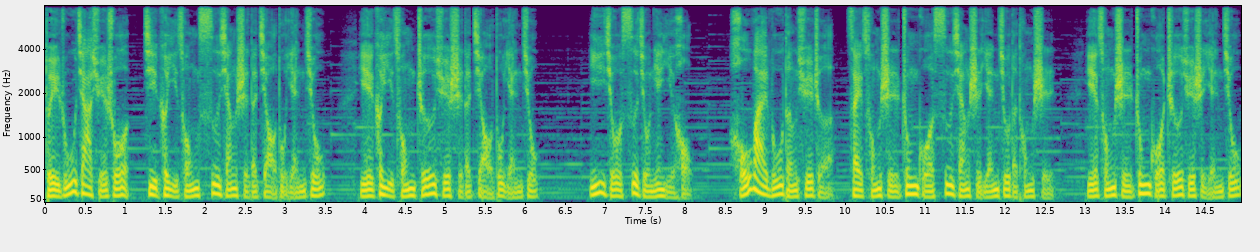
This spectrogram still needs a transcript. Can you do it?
对儒家学说，既可以从思想史的角度研究，也可以从哲学史的角度研究。一九四九年以后，侯外鲁等学者在从事中国思想史研究的同时，也从事中国哲学史研究，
